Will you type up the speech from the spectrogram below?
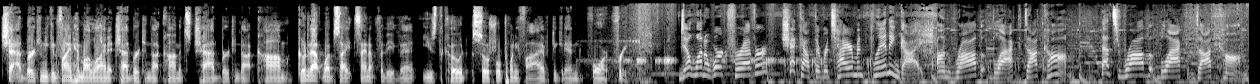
Chad Burton. You can find him online at chadburton.com. It's chadburton.com. Go to that website, sign up for the event, use the code social25 to get in for free. Don't want to work forever? Check out the retirement planning guide on robblack.com. That's robblack.com,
